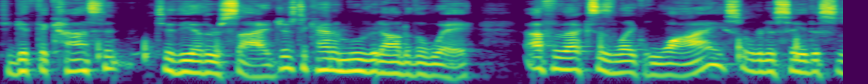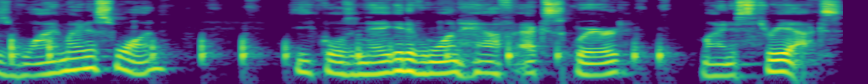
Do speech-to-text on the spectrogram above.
to get the constant to the other side, just to kind of move it out of the way. f of x is like y, so we're gonna say this is y minus one equals negative one half x squared minus 3x.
